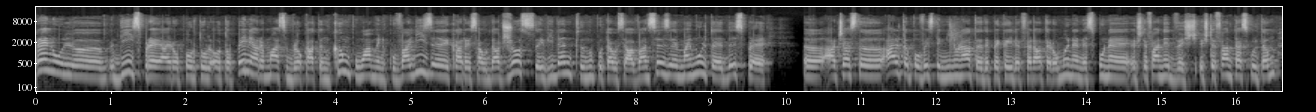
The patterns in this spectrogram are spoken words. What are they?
Trenul uh, dinspre aeroportul Otopeni a rămas blocat în câmp, oameni cu valize care s-au dat jos, evident nu puteau să avanseze. Mai multe despre uh, această altă poveste minunată de pe căile ferate române ne spune Ștefan Edveș. Ștefan, te ascultăm.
